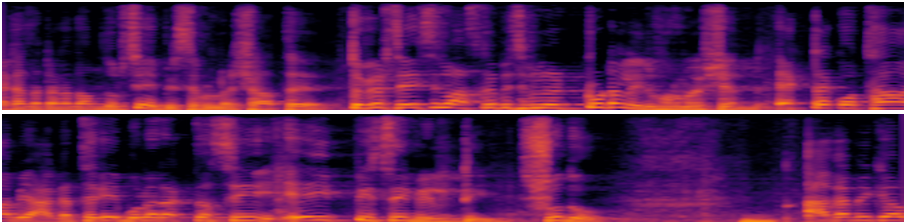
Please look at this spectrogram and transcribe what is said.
এক হাজার টাকা দাম ধরছে এই পিসিবলের সাথে। তো ফের এই ছিল আজকের পিসিবলের টোটাল ইনফরমেশন একটা কথা আমি আগে থেকেই বলে রাখতেছি, এই পিসিবিলটি শুধু আগামীকাল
